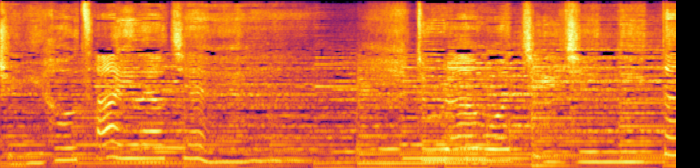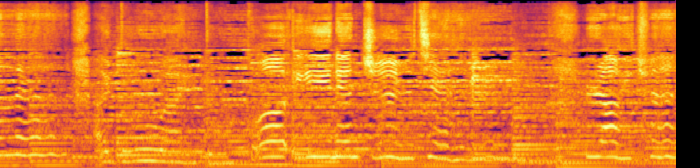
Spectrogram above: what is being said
去以后才了解。突然我记起你的脸爱不爱不过一念之间。绕一圈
